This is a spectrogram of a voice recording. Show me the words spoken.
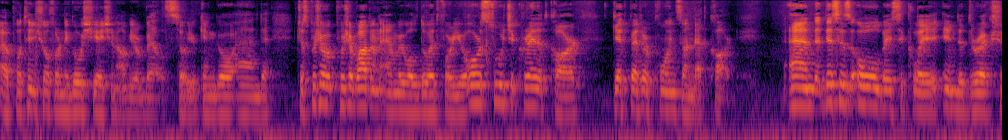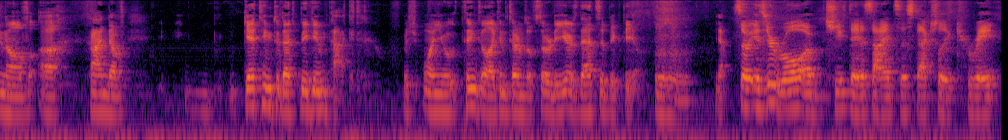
a potential for negotiation of your bills. So you can go and just push a push a button and we will do it for you or switch a credit card, get better points on that card. And this is all basically in the direction of uh, kind of getting to that big impact which when you think like in terms of 30 years that's a big deal mm-hmm. Yeah. So is your role of chief data scientist to actually create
